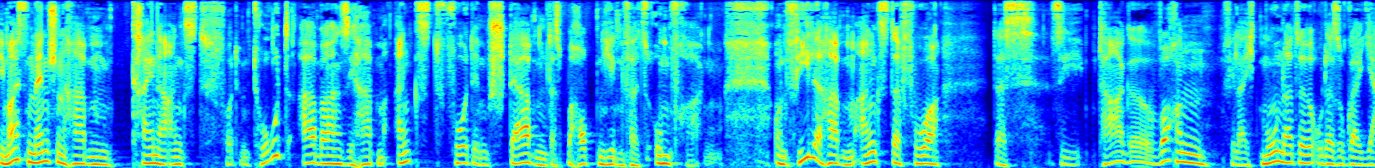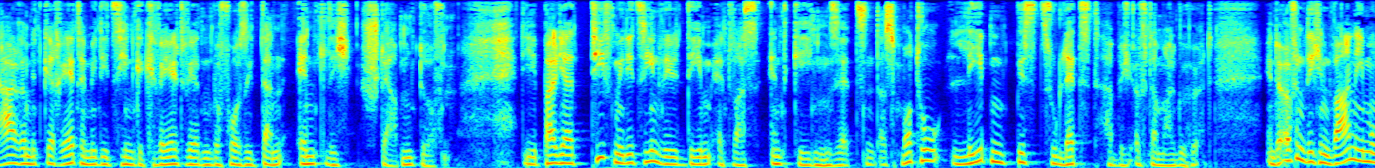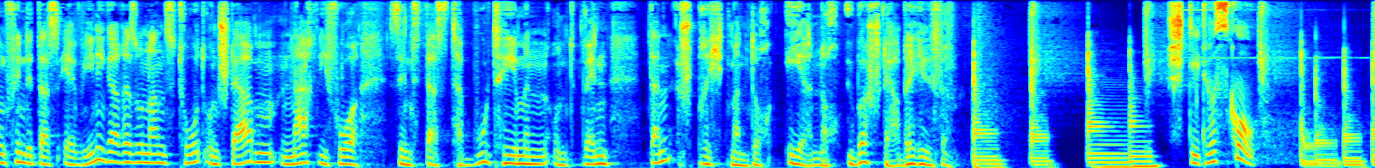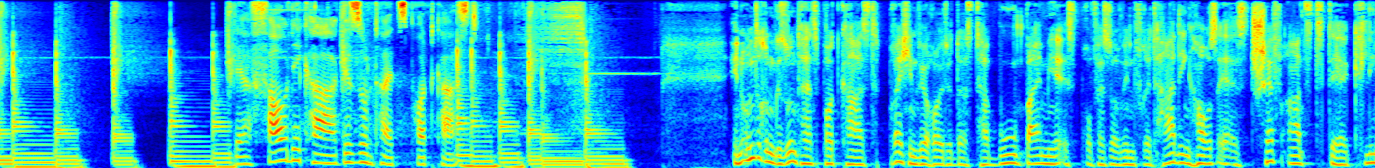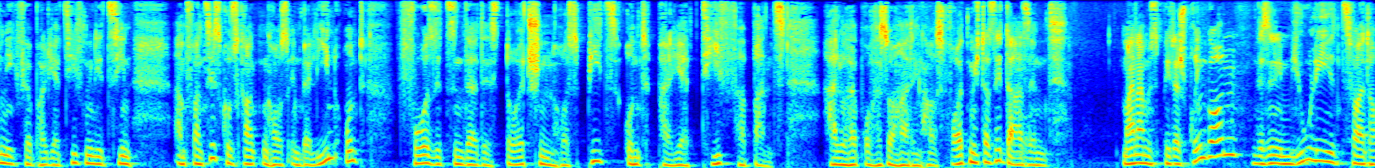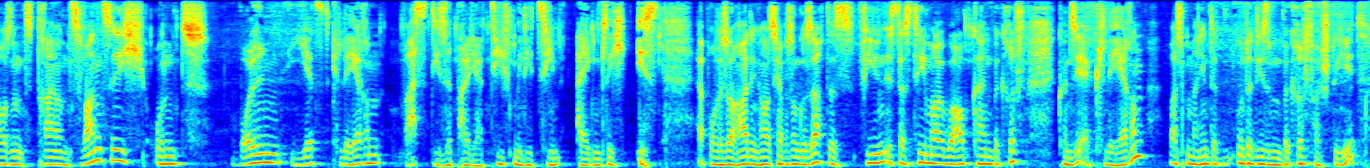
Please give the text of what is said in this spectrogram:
Die meisten Menschen haben keine Angst vor dem Tod, aber sie haben Angst vor dem Sterben. Das behaupten jedenfalls Umfragen. Und viele haben Angst davor, dass sie Tage, Wochen, vielleicht Monate oder sogar Jahre mit Gerätemedizin gequält werden, bevor sie dann endlich sterben dürfen. Die Palliativmedizin will dem etwas entgegensetzen. Das Motto Leben bis zuletzt habe ich öfter mal gehört. In der öffentlichen Wahrnehmung findet das eher weniger Resonanz. Tod und Sterben nach wie vor sind das Tabuthemen und wenn, dann spricht man doch eher noch über Sterbehilfe. Stethoskop. Der VDK Gesundheitspodcast. In unserem Gesundheitspodcast brechen wir heute das Tabu. Bei mir ist Professor Winfried Hardinghaus. Er ist Chefarzt der Klinik für Palliativmedizin am Franziskus Krankenhaus in Berlin und Vorsitzender des Deutschen Hospiz- und Palliativverbands. Hallo, Herr Professor Hardinghaus. Freut mich, dass Sie da sind. Mein Name ist Peter Springborn. Wir sind im Juli 2023 und wollen jetzt klären, was diese Palliativmedizin eigentlich ist. Herr Professor Hardinghaus, ich habe schon gesagt, dass vielen ist das Thema überhaupt kein Begriff. Können Sie erklären, was man hinter, unter diesem Begriff versteht?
